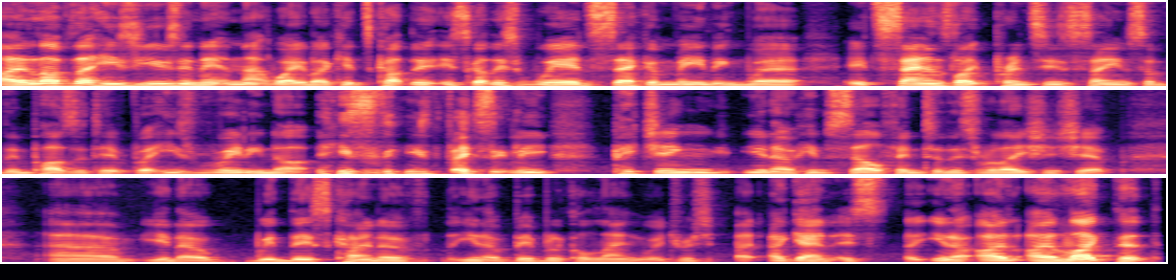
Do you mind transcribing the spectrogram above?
I love that he's using it in that way. Like it's got, it's got this weird second meaning where it sounds like Prince is saying something positive, but he's really not. He's, he's basically pitching, you know, himself into this relationship. Um, you know, with this kind of you know biblical language, which again, it's you know, I I like that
